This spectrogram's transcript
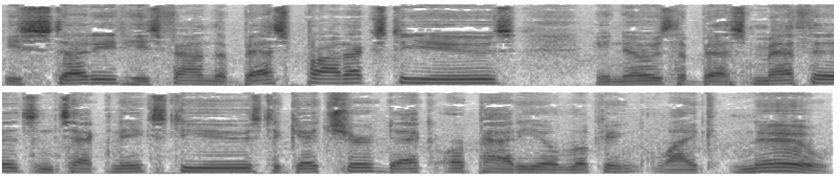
He's studied. He's found the best products to use. He knows the best methods and techniques to use to get your deck or patio looking like new.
